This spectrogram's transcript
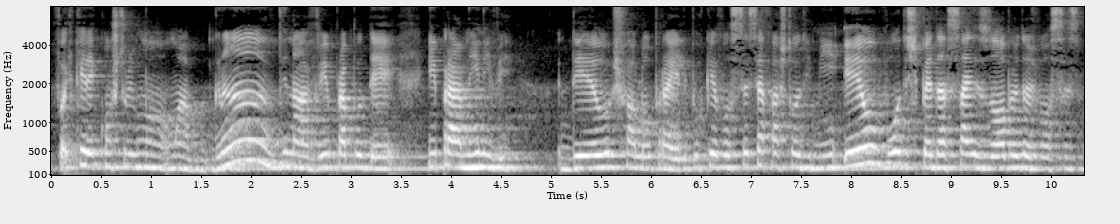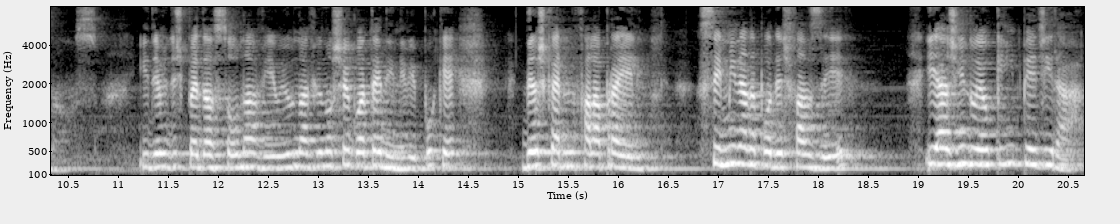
foi querer construir uma, uma grande navio para poder ir para Nínive. Deus falou para ele: Porque você se afastou de mim, eu vou despedaçar as obras das vossas mãos e Deus despedaçou o navio e o navio não chegou até Nínive, porque Deus querendo falar para ele: sem mim nada podes fazer e agindo eu quem impedirá.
